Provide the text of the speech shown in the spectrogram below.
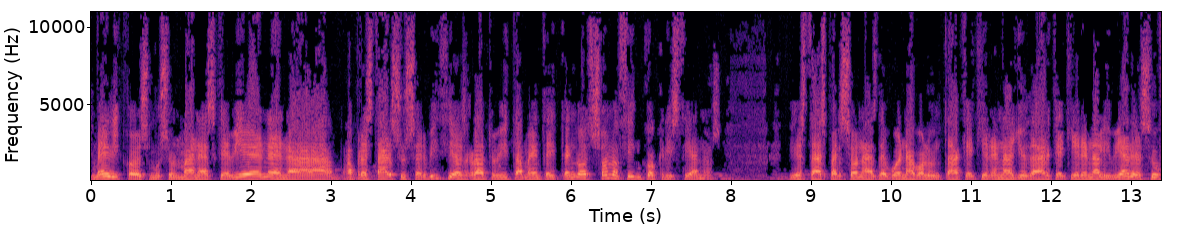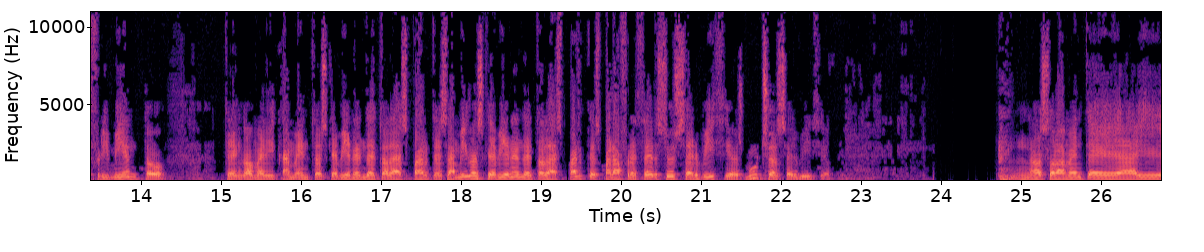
médicos musulmanes que vienen a, a prestar sus servicios gratuitamente y tengo solo cinco cristianos y estas personas de buena voluntad que quieren ayudar, que quieren aliviar el sufrimiento. Tengo medicamentos que vienen de todas partes, amigos que vienen de todas partes para ofrecer sus servicios, muchos servicios. No solamente hay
